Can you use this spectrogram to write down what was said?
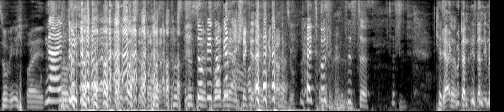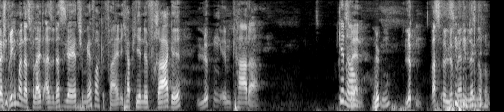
So wie ich bei Nein, du Tus- nicht. Tus- So wie du genau. Ich steck dir jetzt noch eine Karte zu. Bei Tus, Tiste. Tis, Kiste. Ja, gut, dann, dann überspringt man das vielleicht. Also, das ist ja jetzt schon mehrfach gefallen. Ich habe hier eine Frage. Lücken im Kader. Genau. Sven. Lücken. Lücken. Was für Lücken gibt es noch im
